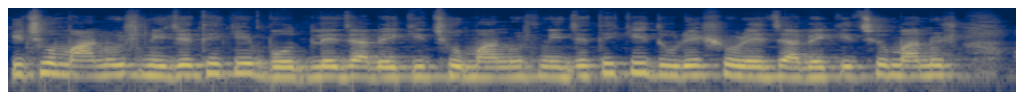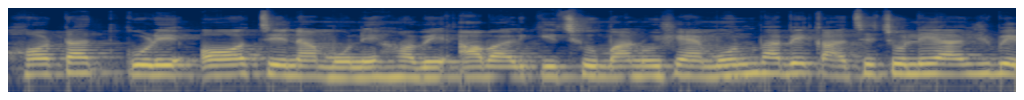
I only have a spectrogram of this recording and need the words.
কিছু মানুষ নিজে থেকেই বদলে যাবে, কিছু মানুষ নিজে থেকেই দূরে সরে যাবে, কিছু মানুষ হঠাৎ করে অচেনা মনে হবে। আবার কিছু মানুষ এমনভাবে কাছে চলে আসবে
